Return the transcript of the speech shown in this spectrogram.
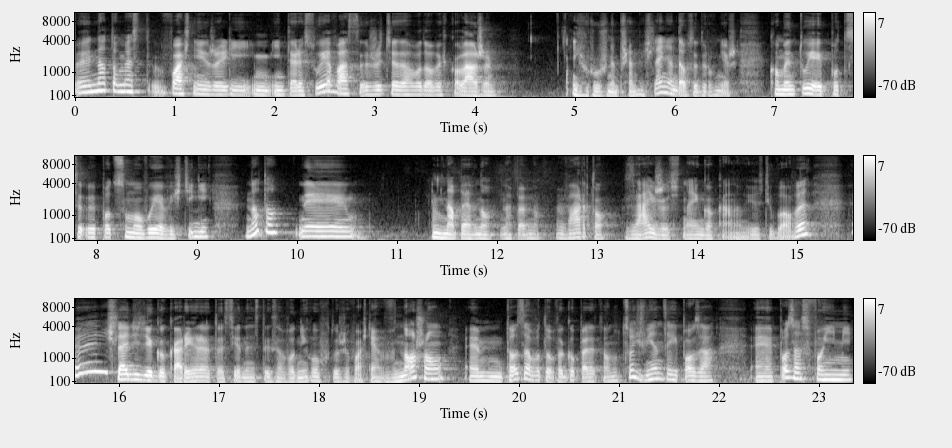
e, natomiast właśnie jeżeli interesuje Was życie zawodowych kolarzy, ich różne przemyślenia, Dowsett również komentuje i podsumowuje wyścigi, no to na pewno, na pewno warto zajrzeć na jego kanał YouTube'owy e, i śledzić jego karierę. To jest jeden z tych zawodników, którzy właśnie wnoszą do zawodowego peletonu coś więcej poza, e, poza swoimi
